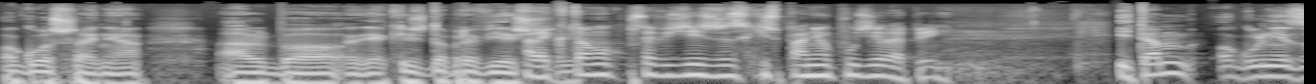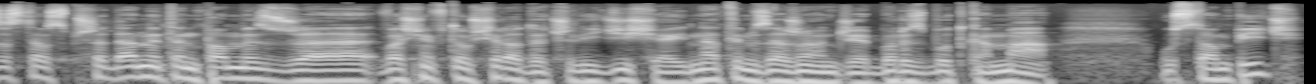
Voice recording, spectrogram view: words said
ogłoszenia albo jakieś dobre wieści. Ale kto mógł przewidzieć, że z Hiszpanią pójdzie lepiej? I tam ogólnie został sprzedany ten pomysł, że właśnie w tą środę, czyli dzisiaj, na tym zarządzie Borys Budka ma ustąpić,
